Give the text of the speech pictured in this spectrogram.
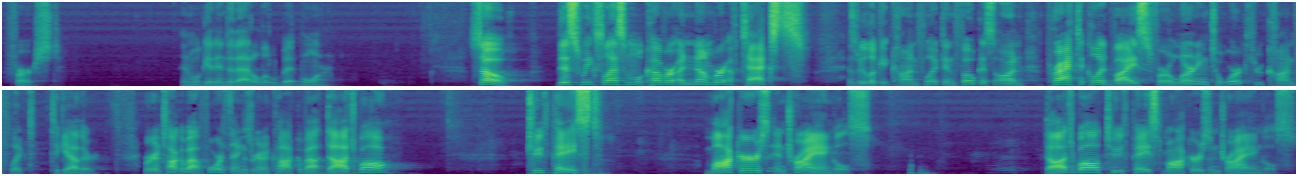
first. And we'll get into that a little bit more. So, this week's lesson will cover a number of texts as we look at conflict and focus on practical advice for learning to work through conflict together. We're going to talk about four things. We're going to talk about dodgeball, toothpaste, mockers, and triangles. Dodgeball, toothpaste, mockers, and triangles.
